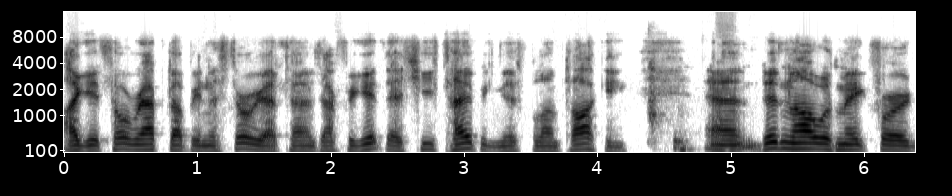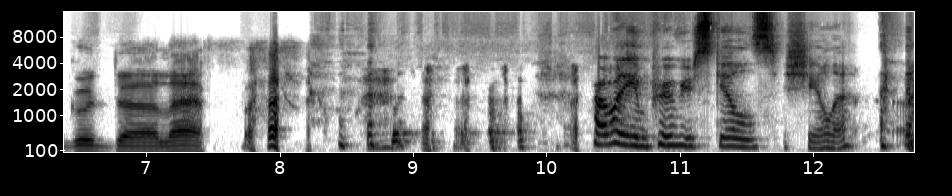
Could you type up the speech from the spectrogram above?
I get so wrapped up in the story at times I forget that she's typing this while I'm talking, and didn't always make for a good uh, laugh. Probably improve your skills, Sheila.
